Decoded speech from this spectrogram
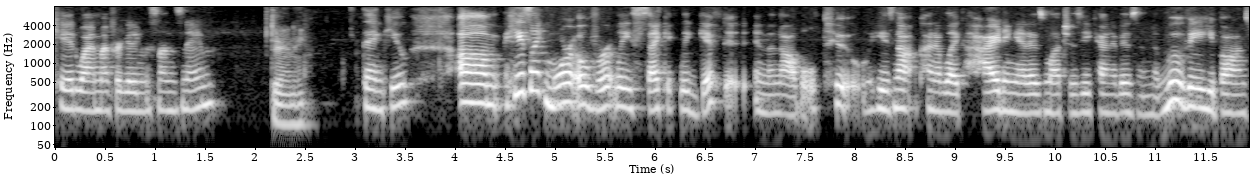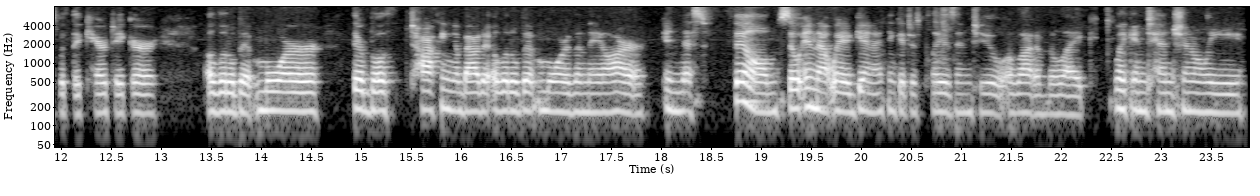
kid why am i forgetting the son's name Danny. Thank you. Um, he's like more overtly psychically gifted in the novel too. He's not kind of like hiding it as much as he kind of is in the movie. He bonds with the caretaker a little bit more. They're both talking about it a little bit more than they are in this film. So in that way, again, I think it just plays into a lot of the like like intentionally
